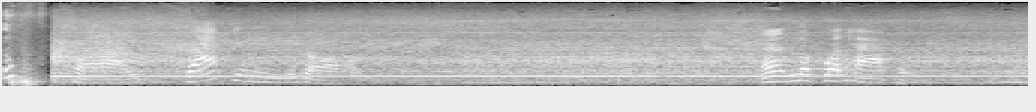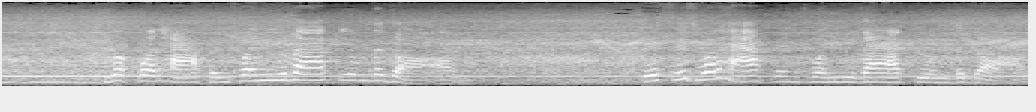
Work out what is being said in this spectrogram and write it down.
Oh. Try vacuuming the dog. And look what happens. Look what happens when you vacuum the dog. This is what happens when you vacuum the dog.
